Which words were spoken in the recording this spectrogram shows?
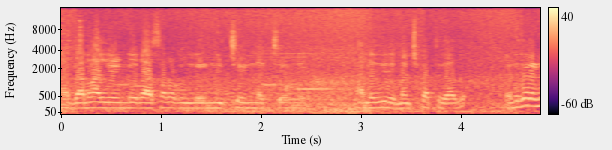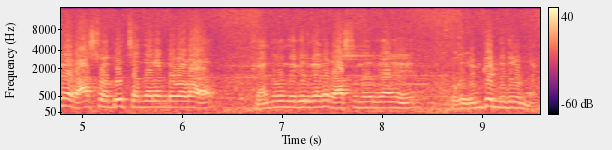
ఆ, ధర్నాలు చేయండి రాసారోకులు చేయండి ఇచ్చేయండి నచ్చేయండి అనేది మంచి పత్తి కాదు. ఎందుకంటే రాష్ట్రం అభివృద్ధి చెందాలంటే వాళ్ళ కేంద్రం దగ్గర కానీ రాష్ట్రం దగ్గర కానీ ఒక లిమిటెడ్ నిధులు ఉన్నాయి.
